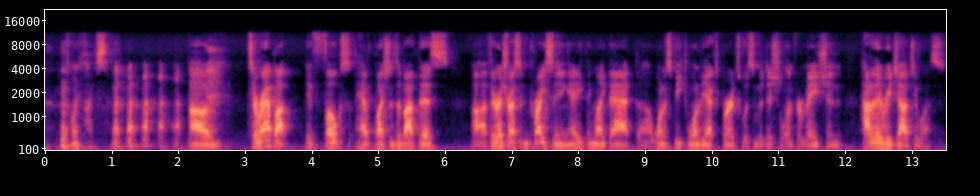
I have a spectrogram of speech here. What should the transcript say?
Twenty-five cents. Um, to wrap up, if folks have questions about this, uh, if they're interested in pricing, anything like that, uh, want to speak to one of the experts with some additional information, how do they reach out to us?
